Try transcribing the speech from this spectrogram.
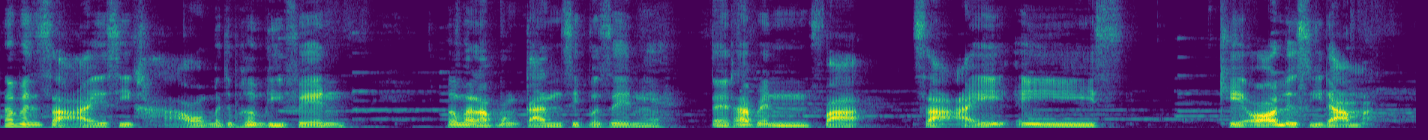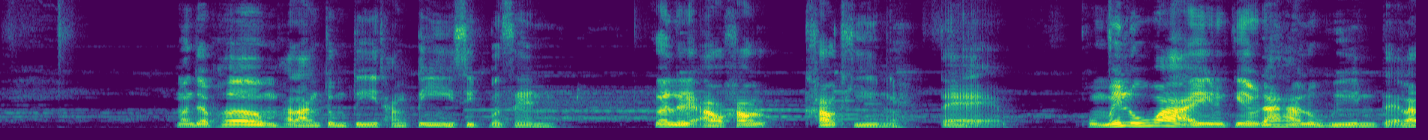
ถ้าเป็นสายสีขาวมันจะเพิ่มดีเฟนส์เพิ่มพลังป้องกันสิบเปอร์เซ็นไงแต่ถ้าเป็นฝาสายไอเคออสหรือสีดำอะมันจะเพิ่มพลังโจมตีทั้งตี้สิบเปอร์เซ็นก็เลยเอาเข้าเข้าทีมไงแต่ ผมไม่รู้ว่าไอเกลด้าฮาโลวีนแต่ละ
